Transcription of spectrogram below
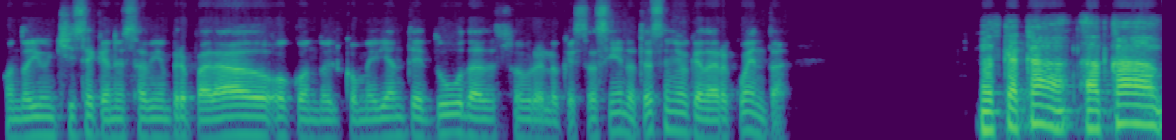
cuando hay un chiste que no está bien preparado o cuando el comediante duda sobre lo que está haciendo. Te has tenido que dar cuenta. Es que acá, acá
